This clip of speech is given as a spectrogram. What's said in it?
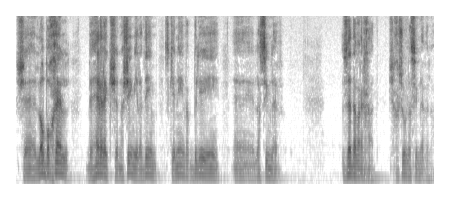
שלא בוחל בהרג של נשים, ילדים, זקנים, ובלי לשים לב. זה דבר אחד שחשוב לשים לב אליו.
